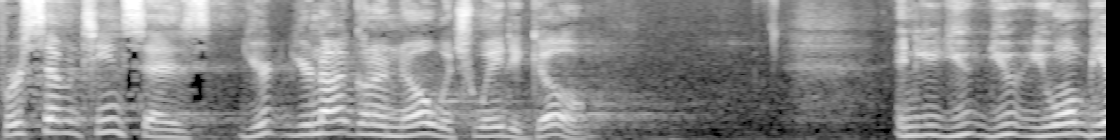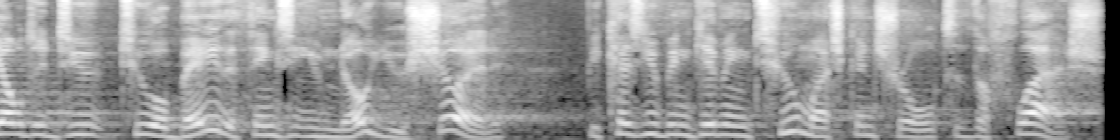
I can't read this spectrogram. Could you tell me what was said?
verse 17 says you're, you're not going to know which way to go. And you, you, you won't be able to, do, to obey the things that you know you should because you've been giving too much control to the flesh.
